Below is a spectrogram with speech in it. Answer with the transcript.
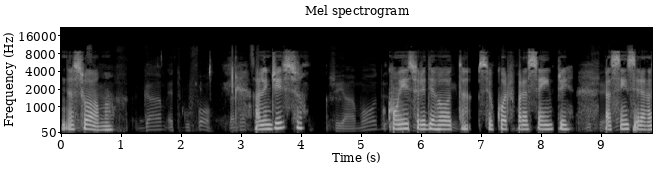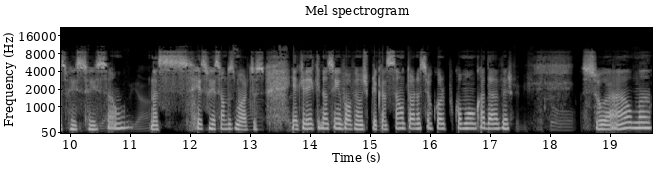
na sua alma. Além disso, com isso ele derrota seu corpo para sempre. Assim será na sua ressurreição, na ressurreição dos mortos. E aquele que não se envolve na multiplicação torna seu corpo como um cadáver. Sua alma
